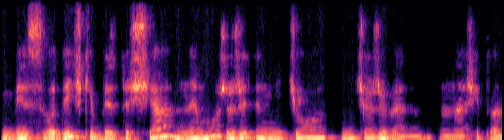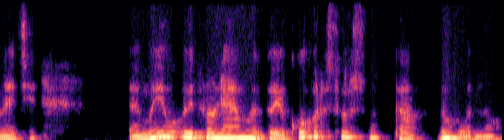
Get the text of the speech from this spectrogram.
Без водички, без доща не може жити нічого, нічого живе на на нашій планеті. Е, Ми його відправляємо до якого ресурсу? Так, до водного.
